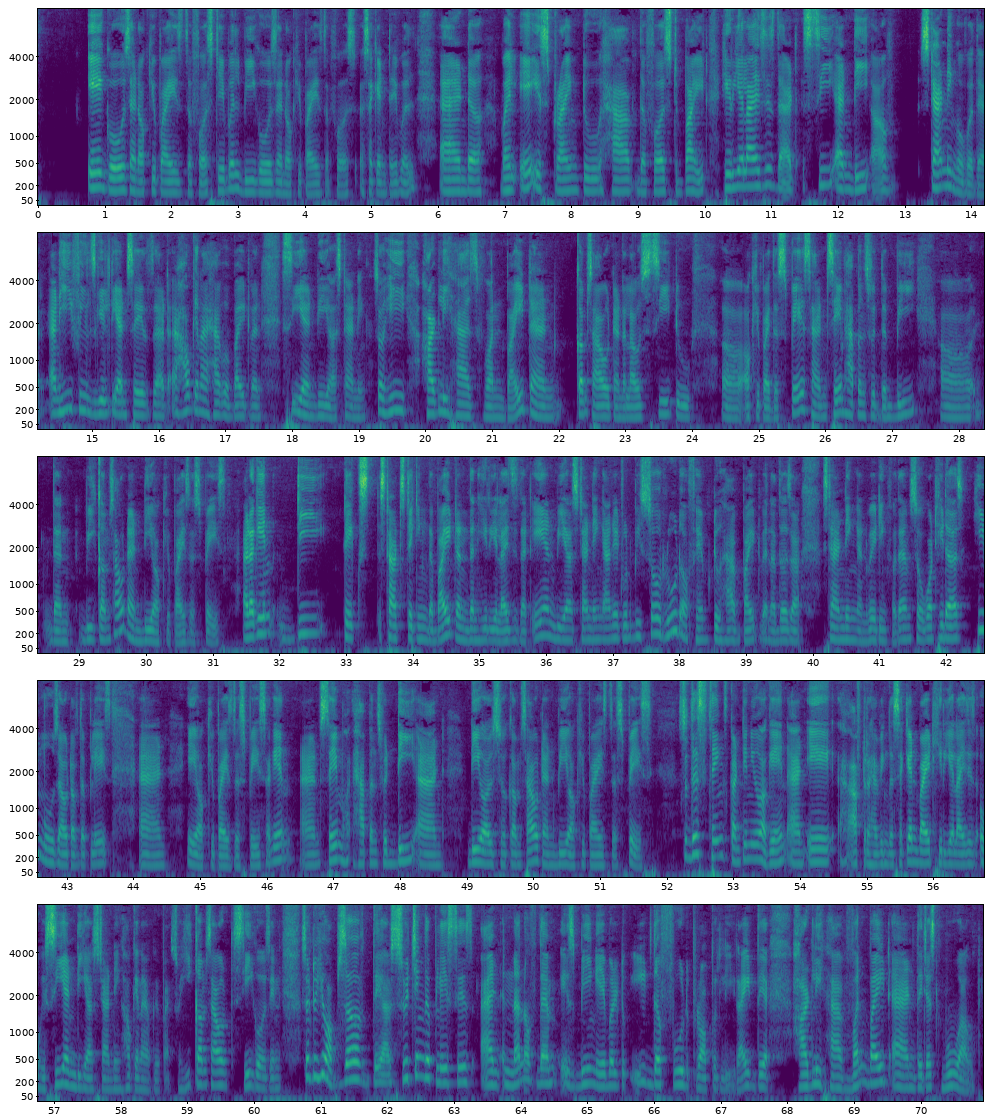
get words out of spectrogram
a goes and occupies the first table, B goes and occupies the first uh, second table. And uh, while A is trying to have the first bite, he realizes that C and D are standing over there. And he feels guilty and says that how can I have a bite when C and D are standing? So he hardly has one bite and comes out and allows C to uh, occupy the space and same happens with the B uh, then B comes out and D occupies the space. And again D takes starts taking the bite and then he realizes that a and b are standing and it would be so rude of him to have bite when others are standing and waiting for them. So what he does he moves out of the place and a occupies the space again. And same happens with d and d also comes out and b occupies the space so this things continue again and A after having the second bite he realizes okay C and D are standing. How can I occupy? So he comes out C goes in. So do you observe they are switching the places and none of them is being able to eat the food properly right? They hardly have one bite and they just move out.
